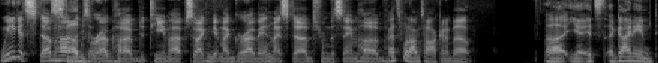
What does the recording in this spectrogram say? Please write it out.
We need to get StubHub Stubbs. and Grubhub to team up so I can get my grub and my stubs from the same hub. That's what I'm talking about. Uh, yeah, it's a guy named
